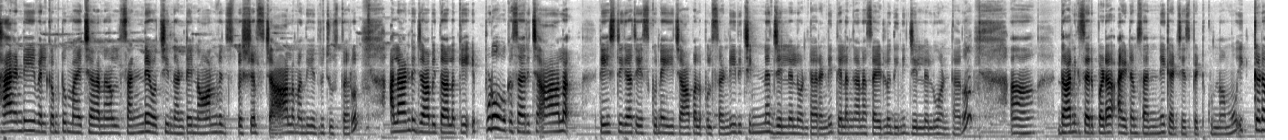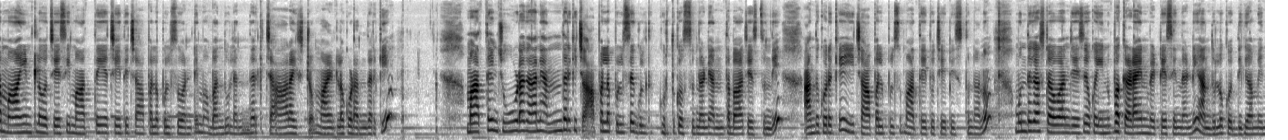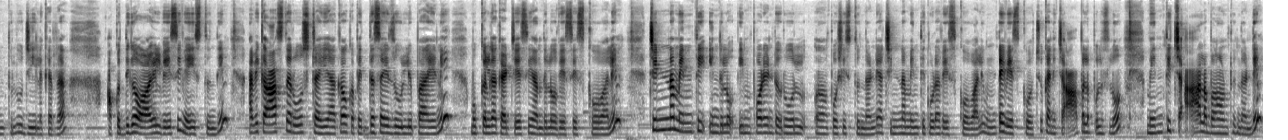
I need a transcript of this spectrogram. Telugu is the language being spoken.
హాయ్ అండి welcome to my channel. Sunday వచ్చిందంటే నాన్ వెజ్ స్పెషల్స్ చాలామంది ఎదురు చూస్తారు. అలాంటి జాబితాలకి ఎప్పుడో ఒకసారి చాలా టేస్టీగా చేసుకునే ఈ చేపల పులుసు అండి. ఇది చిన్న జల్లెలు అంటారండి. తెలంగాణ సైడ్లో దీన్ని జల్లెలు అంటారు. దానికి సరిపడా ఐటమ్స్ అన్నీ కట్ చేసి పెట్టుకున్నాము. ఇక్కడ మా ఇంట్లో వచ్చేసి మా అత్తయ్య చేతి చేపల పులుసు అంటే మా బంధువులందరికీ చాలా ఇష్టం. మా ఇంట్లో కూడా అందరికీ. మా అత్తయ్యని చూడగానే అందరికీ చేపల పులుసే గుర్తు గుర్తుకొస్తుందండి. అంత బాగా చేస్తుంది. అందుకొరకే ఈ చేపల పులుసు మా అత్తయ్యతో చేపిస్తున్నాను. ముందుగా స్టవ్ ఆన్ చేసి ఒక ఇనుప కడాయిని పెట్టేసిందండి. అందులో కొద్దిగా మెంతులు జీలకర్ర ఆ కొద్దిగా ఆయిల్ వేసి వేయిస్తుంది. అవి కాస్త రోస్ట్ అయ్యాక ఒక పెద్ద సైజు ఉల్లిపాయని ముక్కలుగా కట్ చేసి అందులో వేసేసుకోవాలి. చిన్న మెంతి ఇందులో ఇంపార్టెంట్ రోల్ పోషిస్తుందండి. ఆ చిన్న మెంతి కూడా వేసుకోవాలి. ఉంటే వేసుకోవచ్చు కానీ చేపల పులుసులో మెంతి చాలా చాలా బాగుంటుందండి.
